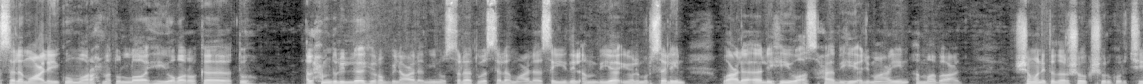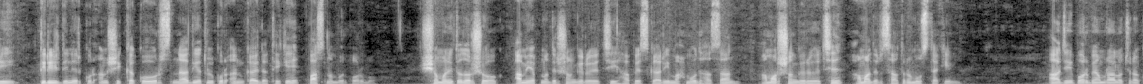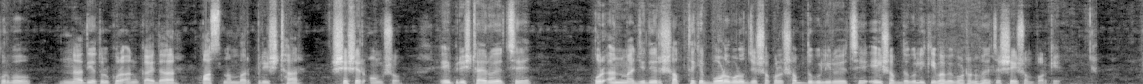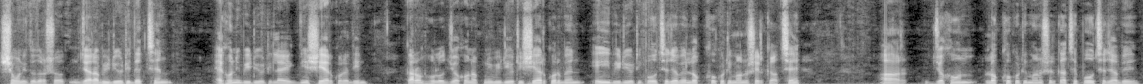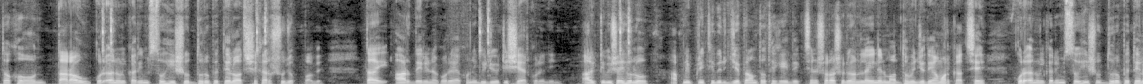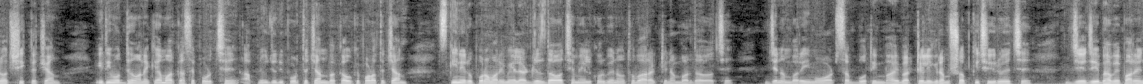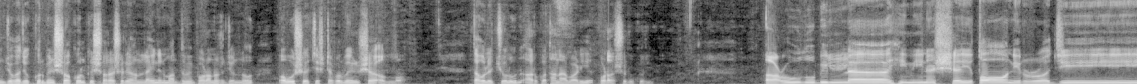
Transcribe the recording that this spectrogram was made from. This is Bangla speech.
আসসালামু আলাইকুম ওরহমতুল্লাহি ওবরকাতুহ আলহামদুলিল্লাহ রবিল আলমিন ওসালাতু আসসালাম আলা সঈদুল আম্বিয়া ইউল মুরসালিন ওয়ালা আলিহি ও আসহাবিহি আজমাইন আম্মাবাদ সম্মানিত দর্শক, শুরু করছি তিরিশ দিনের কোরআন শিক্ষা কোর্স নাদিয়াতুল কোরআন কায়দা থেকে পাঁচ নম্বর পর্ব। সম্মানিত দর্শক, আমি আপনাদের সঙ্গে রয়েছি হাফেজ কারি মাহমুদ হাসান। আমার সঙ্গে রয়েছে আমাদের ছাত্র মুস্তাকিম। আজ এই পর্বে আমরা আলোচনা করব নাদিয়াতুল কোরআন কায়দার পাঁচ নম্বর পৃষ্ঠার শেষের অংশ। এই পৃষ্ঠায় রয়েছে কোরআন মাজিদের সব থেকে বড় বড় যে সকল শব্দগুলি রয়েছে, এই শব্দগুলি কীভাবে গঠন হয়েছে সেই সম্পর্কে। সম্মানিত দর্শক, যারা ভিডিওটি দেখছেন, এখনই ভিডিওটি লাইক দিয়ে শেয়ার করে দিন। কারণ হলো, যখন আপনি ভিডিওটি শেয়ার করবেন, এই ভিডিওটি পৌঁছে যাবে লক্ষ কোটি মানুষের কাছে। আর যখন লক্ষ কোটি মানুষের কাছে পৌঁছে যাবে, তখন তারাও কোরআনুল করিম সহি শুদ্ধরূপে তেলাওয়াত শেখার সুযোগ পাবে। তাই আর দেরি না করে এখনই ভিডিওটি শেয়ার করে দিন। আরেকটি বিষয় হলো, আপনি পৃথিবীর যে প্রান্ত থেকেই দেখছেন, সরাসরি অনলাইনের মাধ্যমে যদি আমার কাছে কোরআনুল করিম সহি শুদ্ধরূপে তেলাওয়াত শিখতে চান, ইতিমধ্যে অনেকে আমার কাছে পড়ছে। আপনিও যদি পড়তে চান বা কাউকে পড়াতে চান, স্ক্রিনের উপর আমার ইমেল অ্যাড্রেস দেওয়া আছে মেল করবেন অথবা আরেকটি নাম্বার দেওয়া আছে। যে নাম্বারে ইমো হোয়াটসঅ্যাপ বতিম ভাইবার টেলিগ্রাম সব কিছুই রয়েছে যে যেভাবে পারেন যোগাযোগ করবেন সকলকে সরাসরি অনলাইনের মাধ্যমে পড়ানোর জন্য অবশ্যই চেষ্টা করবেন ইনশা আল্লাহ তাহলে চলুন আর কথা না বাড়িয়ে পড়া শুরু করি أعوذ بالله من الشيطان الرجيم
